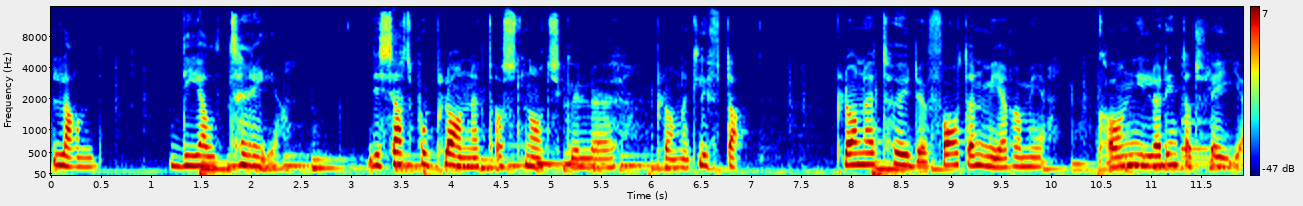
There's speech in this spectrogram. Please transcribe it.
land, del 3. De satt på planet och snart skulle planet lyfta. Planet höjde farten mer och mer. Karl gillade inte att flyga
